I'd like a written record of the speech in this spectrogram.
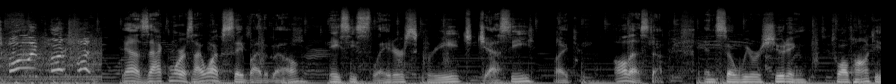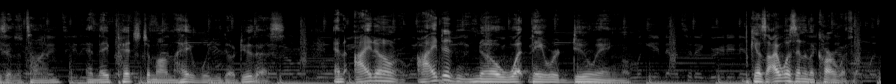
totally part Bon. Yeah, Zack Morris. I watched Saved by the Bell, AC Slater, Screech, Jesse, like all that stuff. And so we were shooting 12 Honkeys at the time, and they pitched him on, hey, will you go do this? And I don't, I didn't know what they were doing because I wasn't in the car with him.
